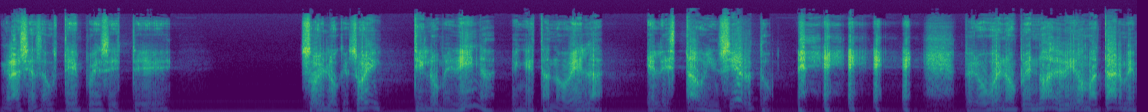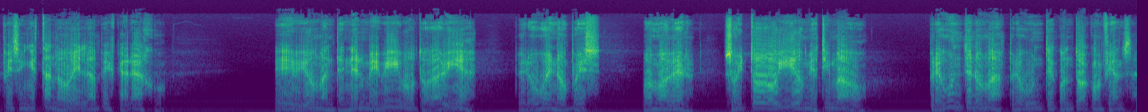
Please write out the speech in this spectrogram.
gracias a usted, pues, este, soy lo que soy, Tilo Medina, en esta novela, El Estado Incierto. pero bueno, pues no ha debido matarme, pues, en esta novela, pues, carajo. He debido mantenerme vivo todavía. Pero bueno, pues, vamos a ver, soy todo oído, mi estimado. Pregunte nomás, pregunte con toda confianza.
